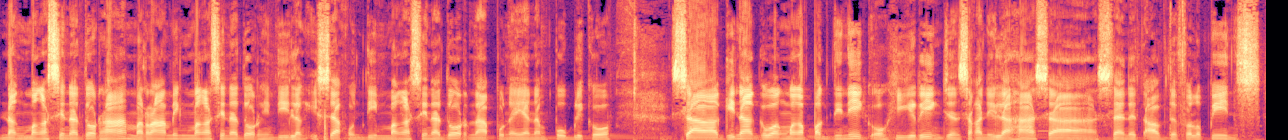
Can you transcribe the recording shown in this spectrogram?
ng mga senador ha. Maraming mga senador, hindi lang isa kundi mga senador na yan ng publiko sa ginagawang mga pagdinig o hearing dyan sa kanila ha sa Senate of the Philippines.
